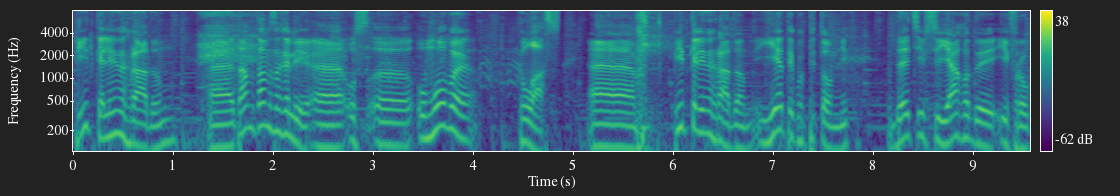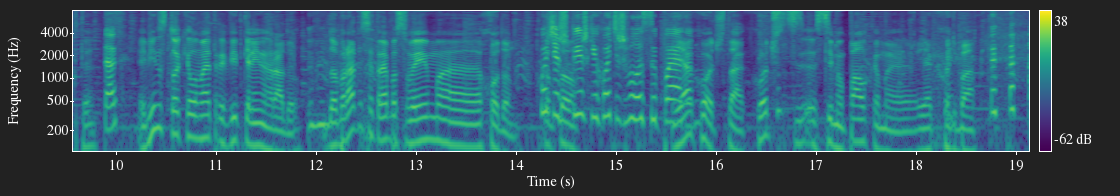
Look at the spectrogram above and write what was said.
Під Калінінградом. Е, там, там взагалі е, е, умови клас. Під Калінінградом є типу питомник, де ці всі ягоди і фрукти. Так. Він 100 кілометрів від Калінінграду. Добратися треба своїм ходом. Хочеш Тобто- пішки, хочеш велосипедом. я хоч, так, хоч з, з цими палками, як ходьба.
